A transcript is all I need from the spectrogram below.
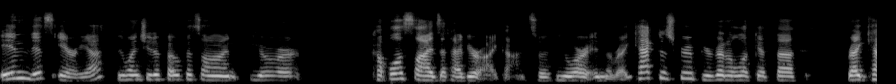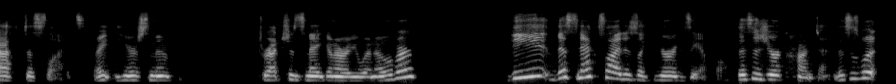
in this area, we want you to focus on your couple of slides that have your icon. So if you are in the red cactus group, you're gonna look at the red cactus slides, right? Here's some directions Megan already went over. The, this next slide is like your example. This is your content. This is what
